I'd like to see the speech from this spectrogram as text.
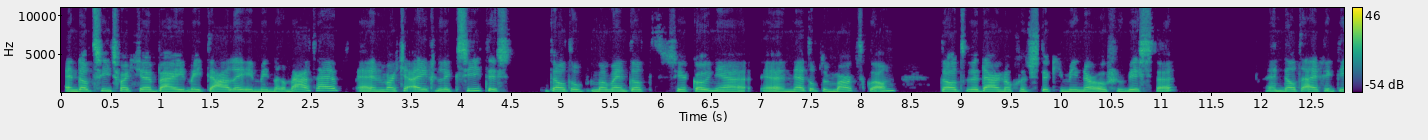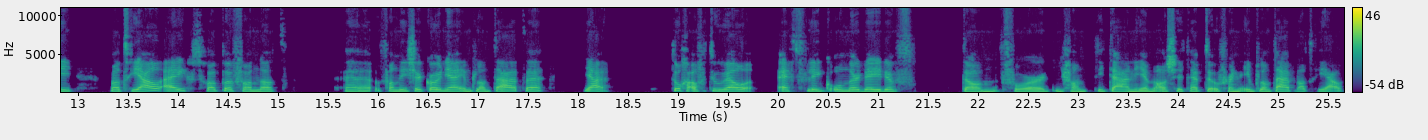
En dat is iets wat je bij metalen in mindere mate hebt. En wat je eigenlijk ziet is dat op het moment dat zirconia uh, net op de markt kwam, dat we daar nog een stukje minder over wisten. En dat eigenlijk die materiaaleigenschappen van, dat, uh, van die zirconia-implantaten, ja, toch af en toe wel echt flink onderdeden dan voor die van titanium, als je het hebt over een implantaatmateriaal.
